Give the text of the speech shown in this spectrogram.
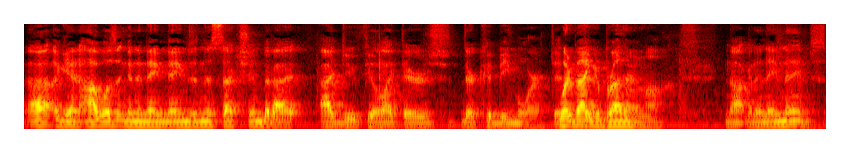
Uh, again, I wasn't going to name names in this section, but I, I do feel like there's there could be more. That, what about that, your brother-in-law? Not going to name names.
